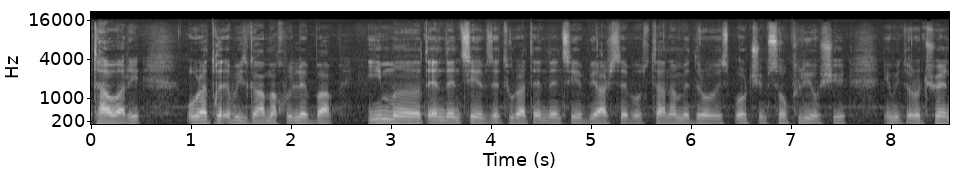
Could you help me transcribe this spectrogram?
თავარი ყურადღების გამახვილება იმ ტენდენციებზე თუ რა ტენდენციები არსებობს თანამედროვე სპორტში მსოფლიოში, იმიტომ რომ ჩვენ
